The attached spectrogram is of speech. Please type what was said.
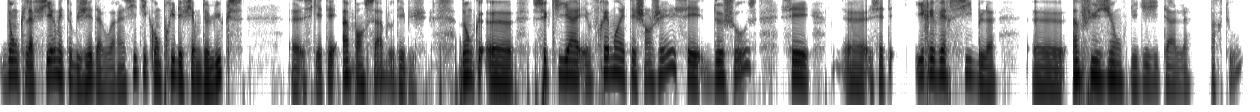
Donc la firme est obligée d'avoir un site, y compris les firmes de luxe, euh, ce qui était impensable au début. Donc euh, ce qui a vraiment été changé, c'est deux choses. C'est euh, cette irréversible euh, infusion du digital partout.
